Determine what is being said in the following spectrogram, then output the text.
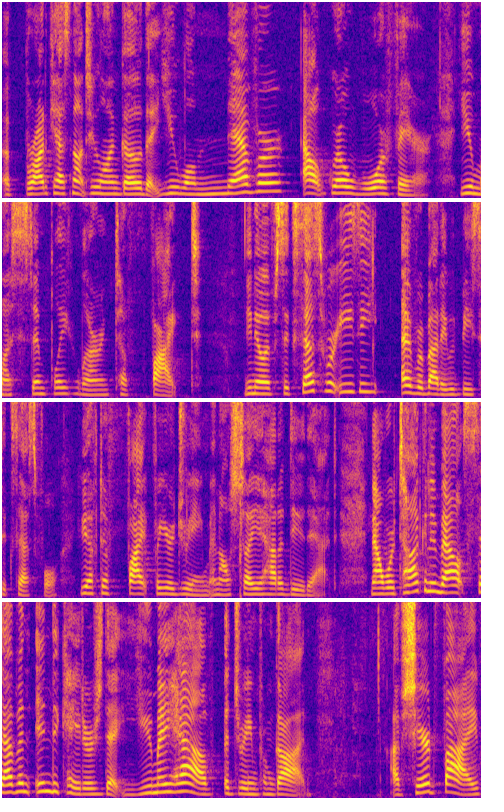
a, broadcast not too long ago that you will never outgrow warfare. You must simply learn to fight. You know, if success were easy, everybody would be successful. You have to fight for your dream, and I'll show you how to do that. Now, we're talking about seven indicators that you may have a dream from God. I've shared five.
